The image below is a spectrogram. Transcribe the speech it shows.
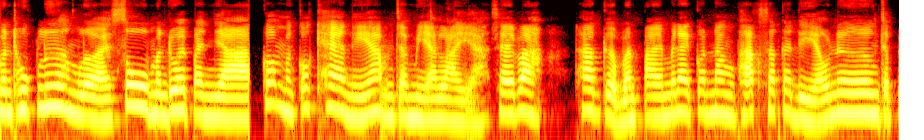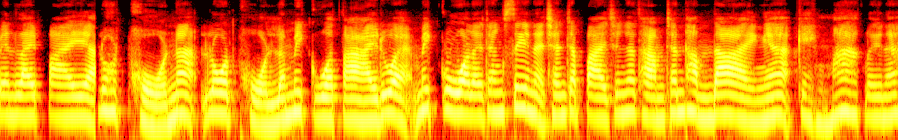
มันทุกเรื่องเลย สู้มันด้วยปัญญา ก็มันก็แค่นี้ มันจะมีอะไรอะ ใช่ปะ ถ้าเกิดมันไปไม่ได้ก็นั่งพักสักเดี๋ยวนึงจะเป็นไรไปอะโลดผนอะโลดผนแล้วไม่กลัวตายด้วย ไม่กลัวอะไรทั้งสิ้นอะฉันจะไปฉันจะทำฉันทำได้เงี้ยเก่งมากเลยนะ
